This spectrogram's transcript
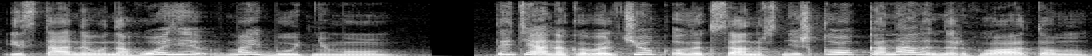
і стане у нагоді в майбутньому. Тетяна Ковальчук, Олександр Сніжко, канал Енергоатом.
